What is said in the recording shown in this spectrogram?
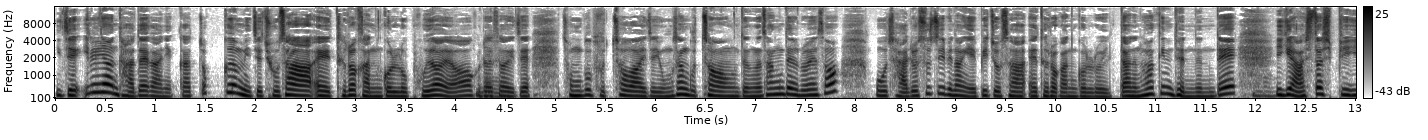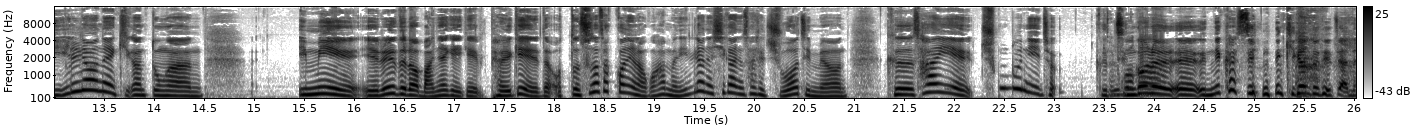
이제 1년 다 돼 가니까 조금 이제 조사에 들어간 걸로 보여요. 그래서 네. 이제 정부 부처와 이제 용산구청 등을 상대로 해서 뭐 자료 수집이랑 예비 조사에 들어간 걸로 일단은 확인이 됐는데 네. 이게 아시다시피 이 1년의 기간 동안 이미 예를 들어 만약에 이게 별개 예를 들어 어떤 수사 사건이라고 하면 1년의 시간이 사실 주어지면 그 사이에 충분히 저, 그 증거를 예, 은닉할 수 있는 기간도 되지 않나.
